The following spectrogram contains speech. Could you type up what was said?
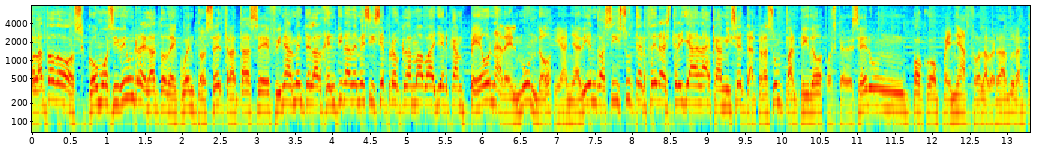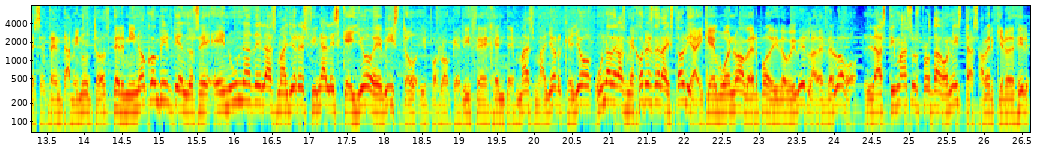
Hola a todos, como si de un relato de cuentos se tratase, finalmente la Argentina de Messi se proclamaba ayer campeona del mundo y añadiendo así su tercera estrella a la camiseta tras un partido, pues que de ser un poco peñazo, la verdad, durante 70 minutos, terminó convirtiéndose en una de las mayores finales que yo he visto y por lo que dice gente más mayor que yo, una de las mejores de la historia. Y qué bueno haber podido vivirla, desde luego. Lástima a sus protagonistas, a ver, quiero decir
